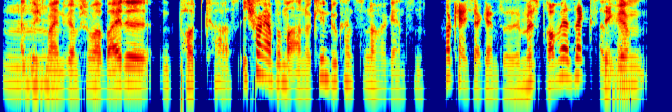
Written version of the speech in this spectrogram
Also ich meine, wir haben schon mal beide einen Podcast. Ich fange einfach mal an, okay? Und du kannst es noch ergänzen. Okay, ich ergänze. Wir müssen, brauchen ja sechs Also Dinge. wir haben,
